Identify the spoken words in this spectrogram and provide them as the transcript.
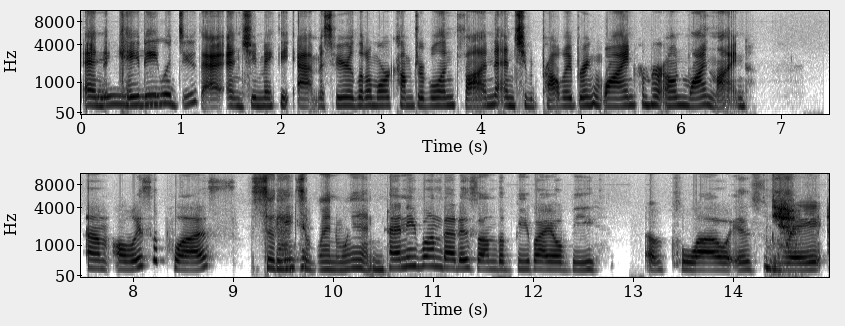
And Hey. Katie would do that, and she'd make the atmosphere a little more comfortable and fun. And she would probably bring wine from her own wine line. Um, always a plus. So that's a win win. anyone that is on the BYOB of flow is great.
